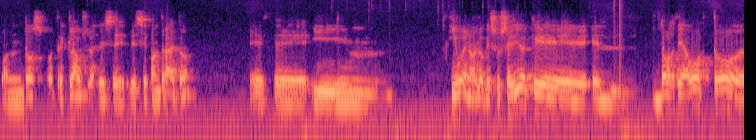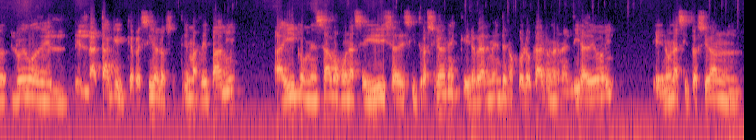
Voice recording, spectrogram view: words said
con dos o tres cláusulas de ese, de ese contrato. Este, y, bueno, lo que sucedió es que el 2 de agosto, luego del, ataque que recibe los sistemas de PAMI, ahí comenzamos una seguidilla de situaciones que realmente nos colocaron en el día de hoy en una situación,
